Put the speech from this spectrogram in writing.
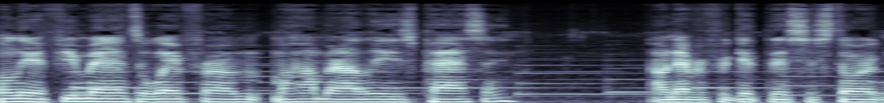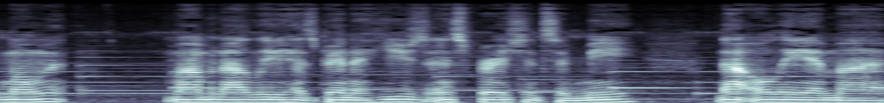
Only a few minutes away from Muhammad Ali's passing, I'll never forget this historic moment. Muhammad Ali has been a huge inspiration to me, not only in my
